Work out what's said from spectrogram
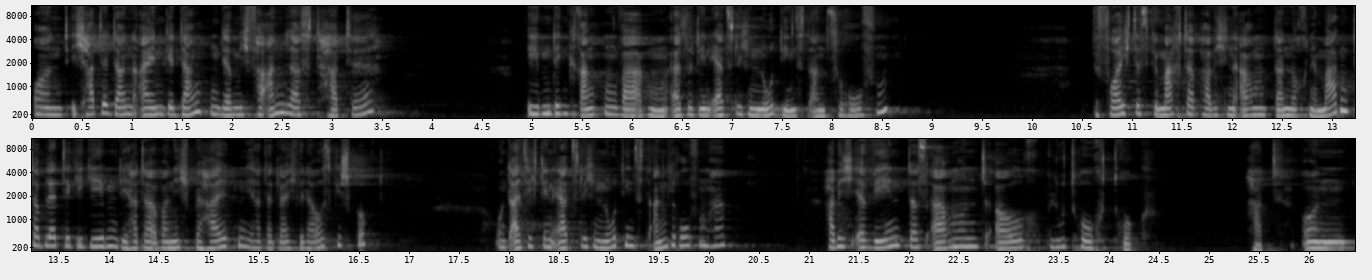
Und ich hatte dann einen Gedanken, der mich veranlasst hatte, eben den Krankenwagen, also den ärztlichen Notdienst anzurufen. Bevor ich das gemacht habe, habe ich den Arm dann noch eine Magentablette gegeben, die hat er aber nicht behalten, die hat er gleich wieder ausgespuckt. Und als ich den ärztlichen Notdienst angerufen habe, habe ich erwähnt, dass Armund auch Bluthochdruck hat. Und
